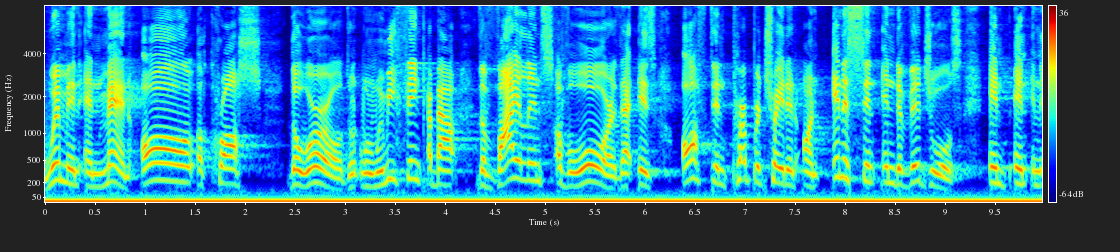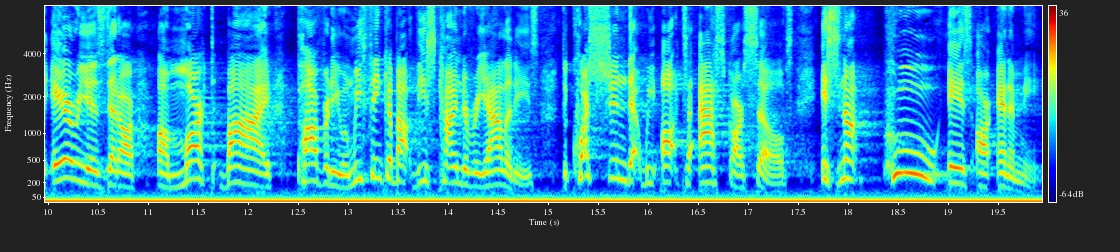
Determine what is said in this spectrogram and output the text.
women, and men all across the world, when we think about the violence of war that is often perpetrated on innocent individuals in, in, in, areas that are, are marked by poverty, when we think about these kind of realities, the question that we ought to ask ourselves is not who is our enemy?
